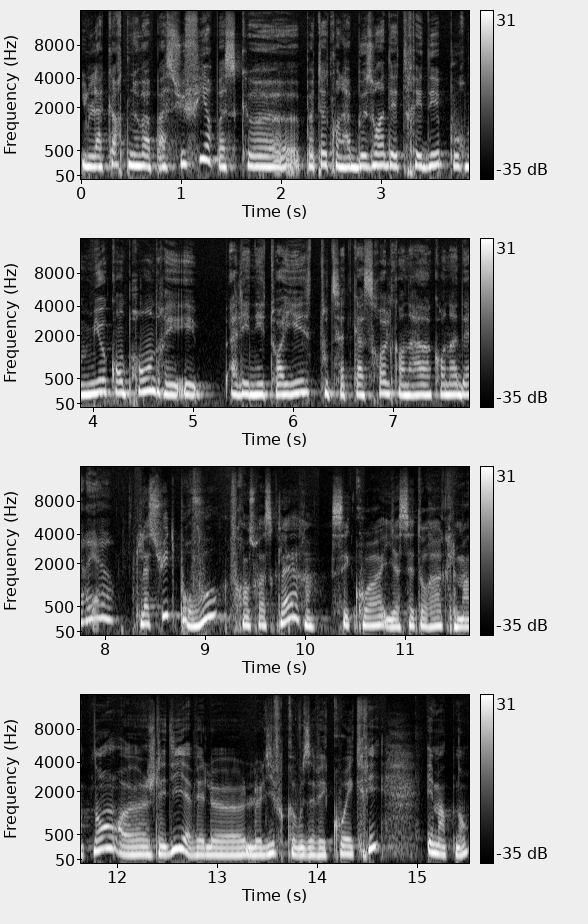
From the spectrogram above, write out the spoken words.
la carte ne va pas suffire parce que peut-être qu'on a besoin d'être aidé pour mieux comprendre et, aller nettoyer toute cette casserole qu'on a, qu'on a derrière. La suite pour vous, Françoise Claire, c'est quoi? Il y a cet oracle maintenant, euh, je l'ai dit, il y avait le, le livre que vous avez coécrit, et maintenant?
